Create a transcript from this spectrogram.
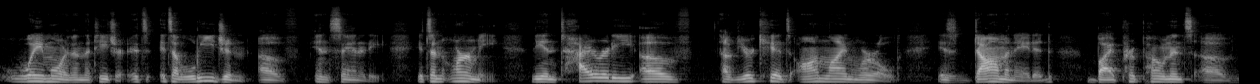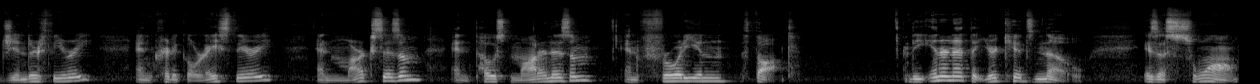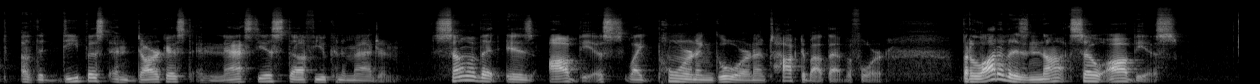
way more than the teacher. It's it's a legion of insanity. It's an army. The entirety of of your kid's online world is dominated by proponents of gender theory and critical race theory and Marxism and postmodernism and Freudian thought. The internet that your kids know is a swamp of the deepest and darkest and nastiest stuff you can imagine. Some of it is obvious, like porn and gore, and I've talked about that before. But a lot of it is not so obvious.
